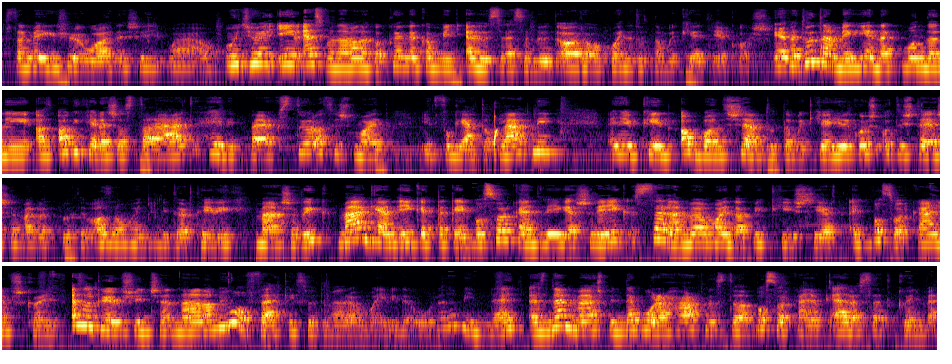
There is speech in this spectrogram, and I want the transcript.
aztán mégis ő volt, és így wow. Úgyhogy én ezt mondanám annak a könyvnek, ami először eszembe jut arról, hogy nem tudtam, hogy ki a gyilkos. Illetve tudnám még ilyenek mondani, az Aki keres, azt talált, Heidi Parks-től, azt is majd itt fogjátok látni. Egyébként abban sem tudtam, hogy ki a gyilkos, ott is teljesen meglepődtem azon, hogy mi történik. Második. Mágián égettek egy boszorkányt réges-rég, szelleme a mai napig kísért. Egy boszorkányos könyv. Ez a könyv sincsen nálam, jól felkészültem erre a mai videóra, de mindegy. Ez nem más, mint Deborah Harkness-től a boszorkányok elveszett könyve.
